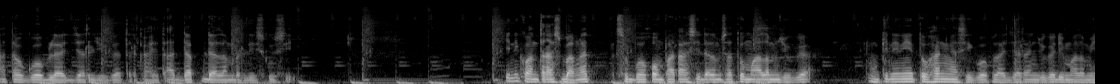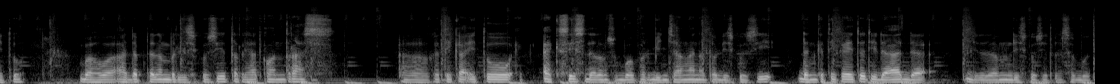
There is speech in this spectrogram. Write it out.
atau gue belajar juga terkait adab dalam berdiskusi. Ini kontras banget, sebuah komparasi dalam satu malam juga. Mungkin ini Tuhan ngasih gue pelajaran juga di malam itu bahwa adab dalam berdiskusi terlihat kontras uh, ketika itu eksis dalam sebuah perbincangan atau diskusi dan ketika itu tidak ada di dalam diskusi tersebut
